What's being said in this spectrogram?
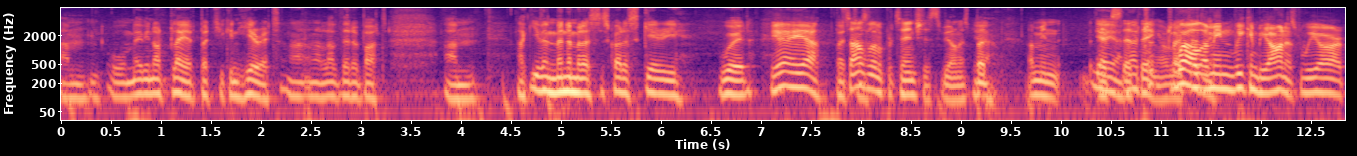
um, or maybe not play it, but you can hear it, and I, and I love that about um, like even minimalist is quite a scary word. Yeah, yeah. But it sounds a uh, little pretentious, to be honest, yeah. but I mean, Yeah, it's yeah, that no, thing. tr- of like- well, I mean, we can be honest. We are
